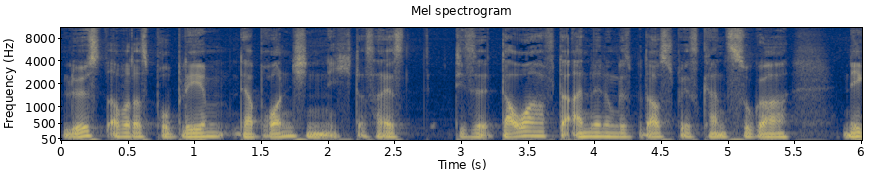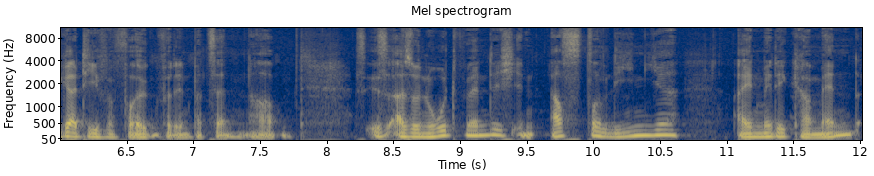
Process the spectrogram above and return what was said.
löst aber das Problem der Bronchien nicht. Das heißt, diese dauerhafte Anwendung des Bedarfssprays kann sogar negative Folgen für den Patienten haben. Es ist also notwendig, in erster Linie ein Medikament,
